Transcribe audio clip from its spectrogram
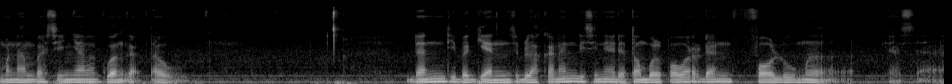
menambah sinyal gue nggak tahu. Dan di bagian sebelah kanan di sini ada tombol power dan volume biasa.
